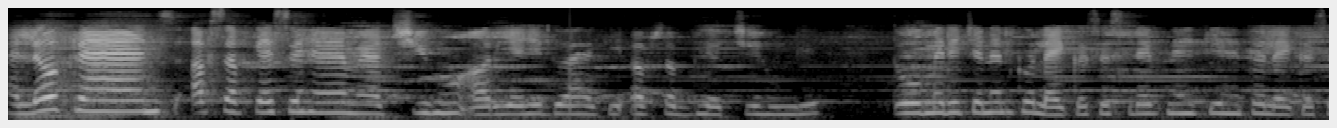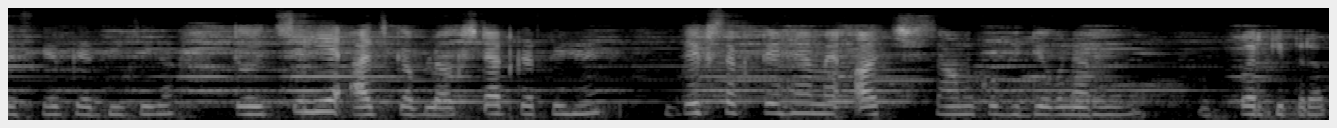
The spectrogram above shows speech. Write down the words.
हेलो फ्रेंड्स आप सब कैसे हैं? मैं अच्छी हूँ और यही दुआ है कि आप सब भी अच्छे होंगे। तो मेरे चैनल को लाइक और सब्सक्राइब नहीं किए हैं तो लाइक और सब्सक्राइब कर दीजिएगा। तो चलिए आज का ब्लॉग स्टार्ट करते हैं। देख सकते हैं मैं आज शाम को वीडियो बना रही हूँ, ऊपर की तरफ़।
